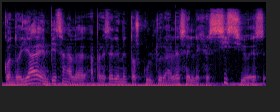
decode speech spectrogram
Cuando ya empiezan a, aparecer elementos culturales, el ejercicio es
